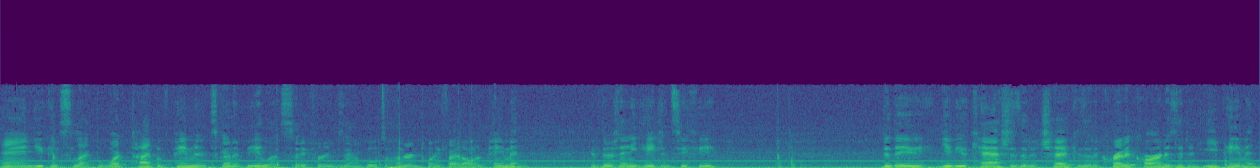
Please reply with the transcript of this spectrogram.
and you can select what type of payment it's going to be. Let's say for example it's a $125 payment if there's any agency fee. Did they give you cash? Is it a check? Is it a credit card? Is it an e-payment?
